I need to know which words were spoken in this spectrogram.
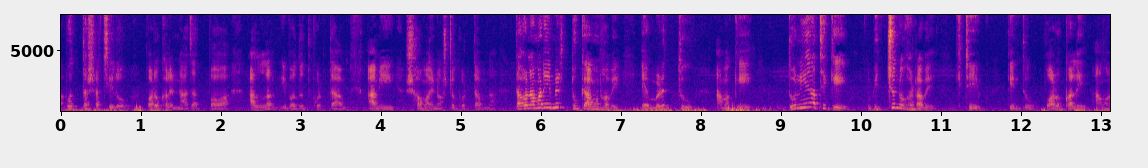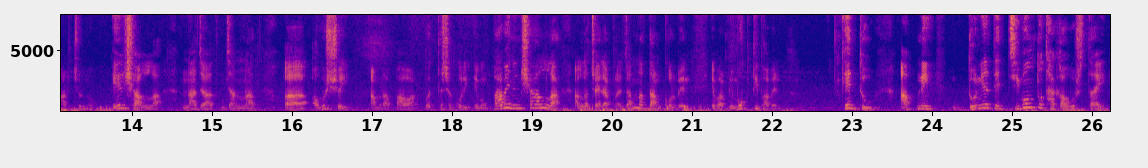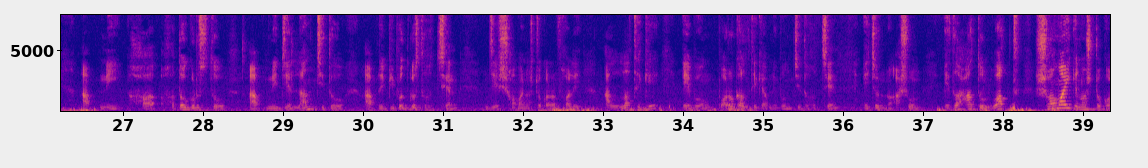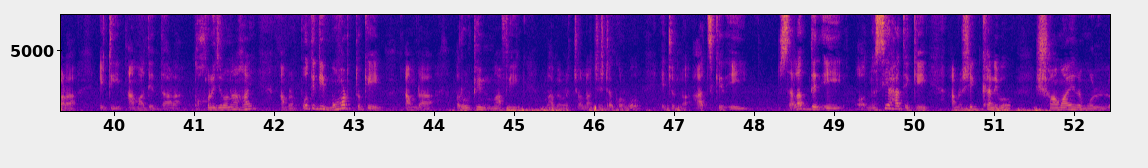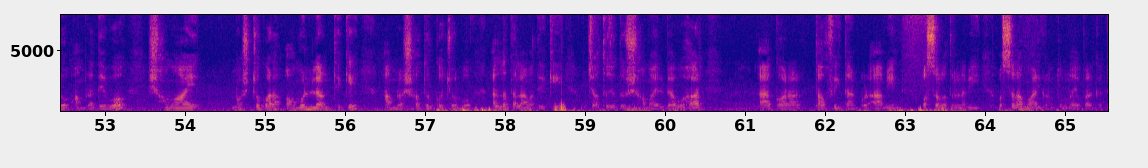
প্রত্যাশা ছিল পরকালে নাজাদ পাওয়া, আল্লাহর ইবাদত করতাম, আমি সময় নষ্ট করতাম না, তাহলে আমার এই মৃত্যু কেমন হবে? এই মৃত্যু আমাকে দুনিয়া থেকে বিচ্ছিন্ন ঘটাবে, ঠিক কিন্তু পরকালে আমার জন্য ইনশাআল্লাহ নাজাদ জান্নাত অবশ্যই আমরা পাওয়ার প্রত্যাশা করি এবং পাবেন ইনশাআল্লাহ। আল্লাহ চাইলে আপনার জান্নাত দান করবেন এবং আপনি মুক্তি পাবেন। কিন্তু আপনি দুনিয়াতে জীবন্ত থাকা অবস্থায় আপনি হতগ্রস্ত, আপনি যে লাঞ্ছিত, আপনি বিপদগ্রস্ত হচ্ছেন, যে সময় নষ্ট করার ফলে আল্লাহ থেকে এবং পরকাল থেকে আপনি বঞ্চিত হচ্ছেন। এজন্য আসুন এদাহাতুল ওয়াক্ত, সময়কে নষ্ট করা, এটি আমাদের দ্বারা কখনই যেন না হয়। আমরা প্রতিটি মুহূর্তকে আমরা রুটিন মাফিক ভাবে আমরা চলার চেষ্টা করব। এজন্য আজকের এই সালাদদের এই নসিহা থেকে আমরা শিক্ষা নেব। সময়ের মূল্য আমরা দেব। সময় নষ্ট করা অমূল্যায়ন থেকে আমরা সতর্ক চলব। আল্লাহ তালা আমাদেরকে যথাযথ সময়ের ব্যবহার করার তৌফিক দান করা আমিন। ওসলাত নবী। আসসালামু আলাইকুম রহমতুল্লাহ বারকাত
